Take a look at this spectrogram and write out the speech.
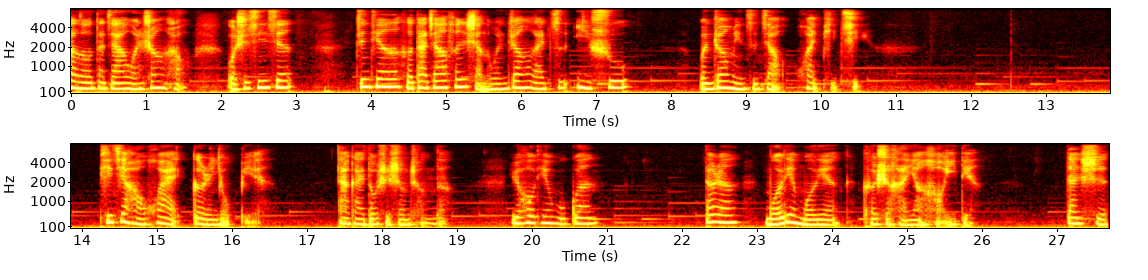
Hello，大家晚上好，我是新鲜。今天和大家分享的文章来自易书，文章名字叫《坏脾气》。脾气好坏，个人有别，大概都是生成的，与后天无关。当然，磨练磨练，可使涵养好一点。但是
